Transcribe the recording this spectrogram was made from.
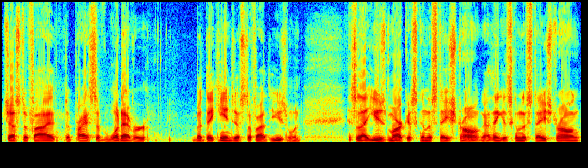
justify the price of whatever but they can justify the used one. And so that used market's going to stay strong. I think it's going to stay strong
